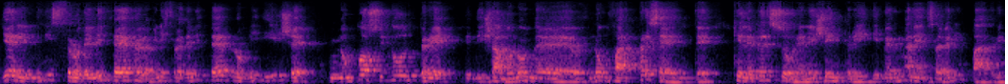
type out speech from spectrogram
ieri il ministro dell'interno e la ministra dell'interno mi dice non posso inoltre diciamo, non, eh, non far presente che le persone nei centri di permanenza per rimpatri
